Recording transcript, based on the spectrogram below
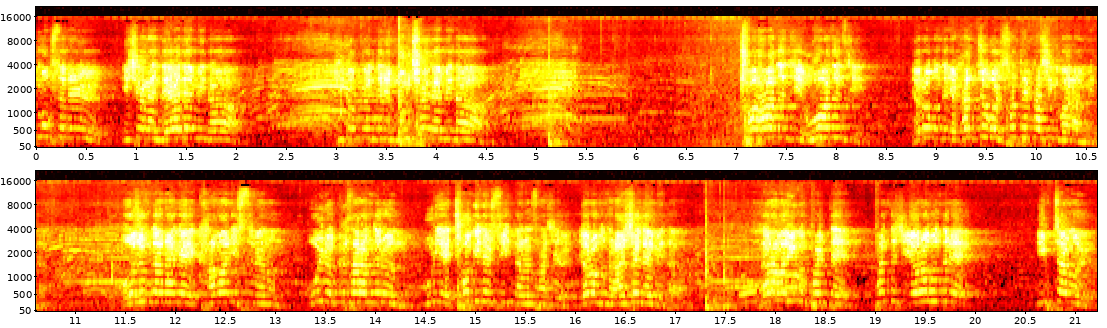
큰 목소리를 이 시간에 내야 됩니다. 기독교인들이 뭉쳐야 됩니다. 좌하든지 우하든지 여러분들이 한쪽을 선택하시기 바랍니다. 어중간하게 가만히 있으면 오히려 그 사람들은 우리의 적이 될 수 있다는 사실을 여러분들 아셔야 됩니다. 나라가 위급할 때 반드시 여러분들의 입장을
